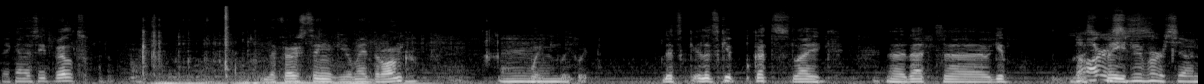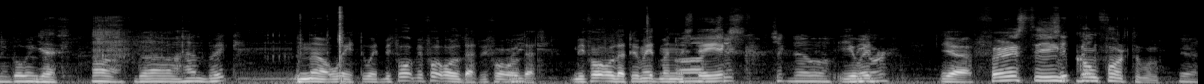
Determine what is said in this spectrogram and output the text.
Taking the seat belt. The first thing you made wrong. And Wait, wait, wait. Let's let's keep cuts like uh, that. Uh, give The R is space. reverse, yeah, and going Yes. back. Ah, the handbrake. No, wait, wait. Before before all that, before all that, before all that, you made many Uh, mistakes. check, check the You made- mirror. Yeah. First thing, belt. comfortable. Yeah.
